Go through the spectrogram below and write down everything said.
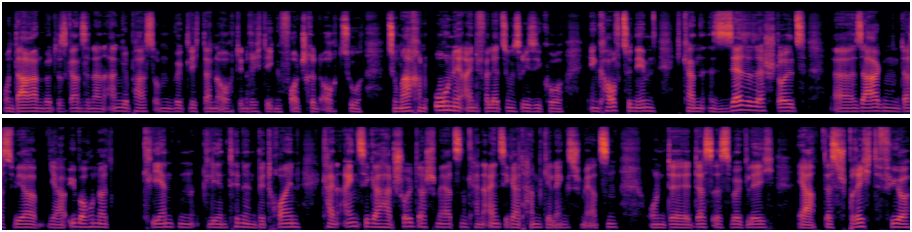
und daran wird das Ganze dann angepasst, um wirklich dann auch den richtigen Fortschritt auch zu zu machen, ohne ein Verletzungsrisiko in Kauf zu nehmen. Ich kann sehr, sehr, sehr stolz, äh, sagen, dass wir, ja, über 100 Klienten, Klientinnen betreuen, kein einziger hat Schulterschmerzen, kein einziger hat Handgelenksschmerzen. Und äh, das ist wirklich, ja, das spricht für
